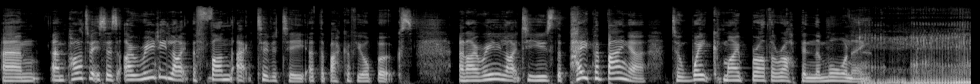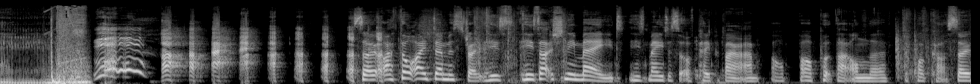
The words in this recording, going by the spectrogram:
Um, and part of it says, I really like the fun activity at the back of your books. And I really like to use the paper banger to wake my brother up in the morning. Woohoo! so I thought I'd demonstrate. He's he's actually made he's made a sort of paper banger. I'll, I'll put that on the, the podcast. So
